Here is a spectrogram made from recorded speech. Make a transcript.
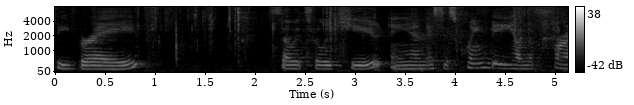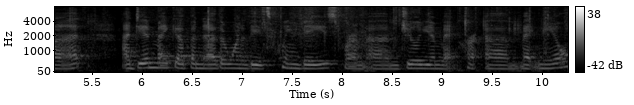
be brave. So it's really cute, and this is Queen Bee on the front. I did make up another one of these queen bees from um, Julia uh, McNeil.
